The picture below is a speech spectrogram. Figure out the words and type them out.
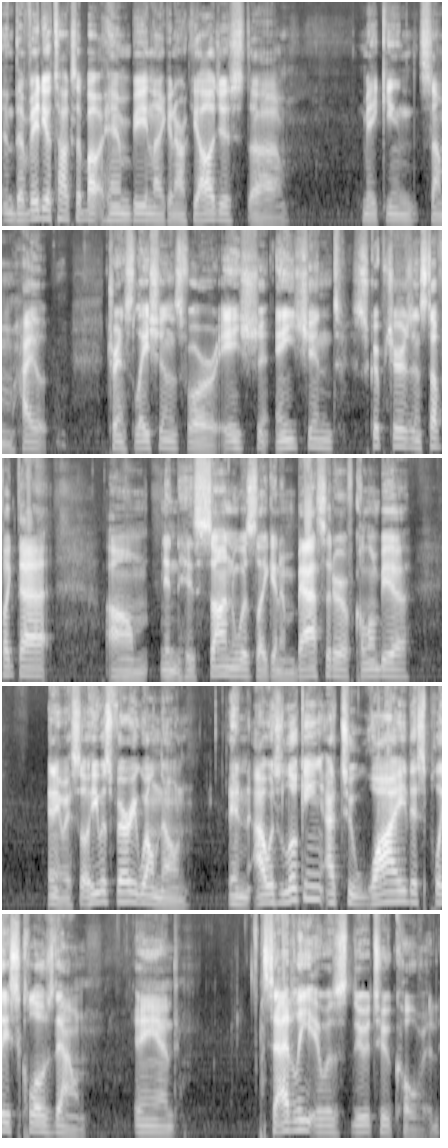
and the video talks about him being like an archaeologist, uh, making some high translations for ancient ancient scriptures and stuff like that. Um, and his son was like an ambassador of Colombia. Anyway, so he was very well known. And I was looking at to why this place closed down, and sadly, it was due to COVID.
